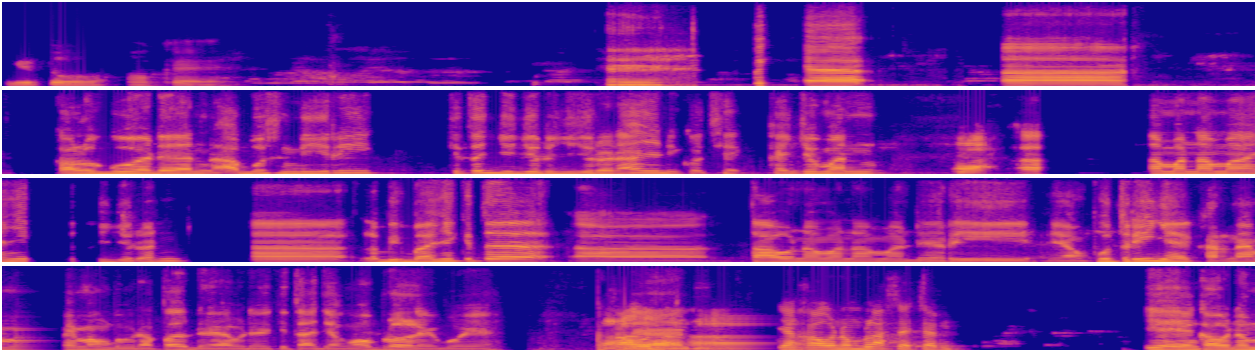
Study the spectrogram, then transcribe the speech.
Gitu. Oke. Okay. Eh, ya uh, kalau gua dan Abu sendiri kita jujur-jujuran aja nih coach kayak cuman ya. uh, nama-namanya jujuran uh, lebih banyak kita uh, tahu nama-nama dari yang putrinya karena memang beberapa udah udah kita ajak ngobrol ya boy ya. Dan, yang kau 16 ya Chen? Iya yang kau 16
